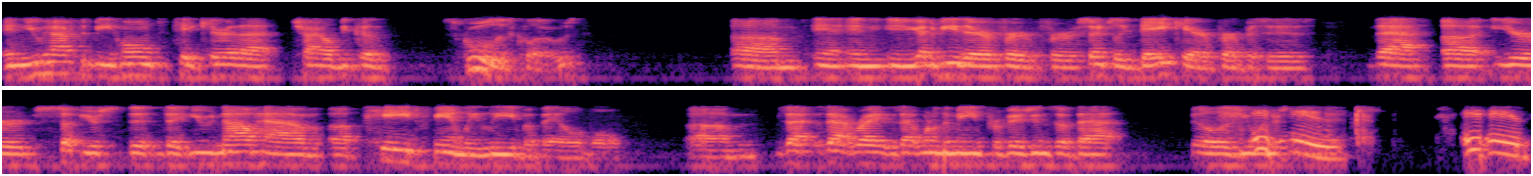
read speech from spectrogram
and you have to be home to take care of that child because school is closed, um, and, and you got to be there for, for essentially daycare purposes, that uh, you're, so, you're that, that you now have uh, paid family leave available. Um, is that is that right? Is that one of the main provisions of that bill, as you It understand is. It is.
